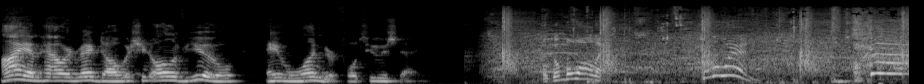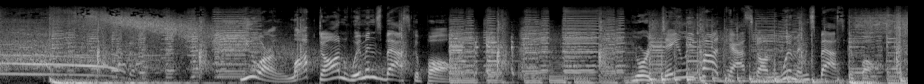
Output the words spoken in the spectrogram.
I am Howard Megdal, wishing all of you a wonderful Tuesday. Ogunbowale for the win. You are Locked On Women's Basketball. Your daily podcast on women's basketball.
